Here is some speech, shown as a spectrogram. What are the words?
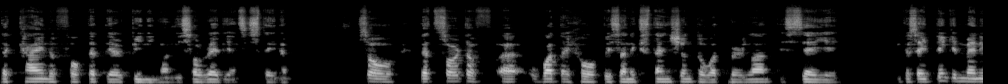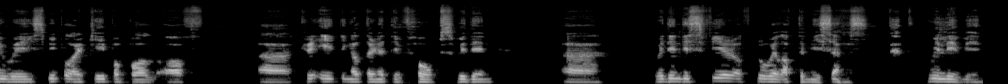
the kind of hope that they're pinning on is already unsustainable. So that's sort of uh, what I hope is an extension to what Berlant is saying, because I think in many ways people are capable of uh, creating alternative hopes within uh, within this sphere of cruel optimisms we live in.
